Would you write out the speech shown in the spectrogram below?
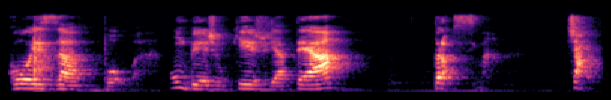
Coisa boa. Um beijo, um queijo e até a próxima. Tchau!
